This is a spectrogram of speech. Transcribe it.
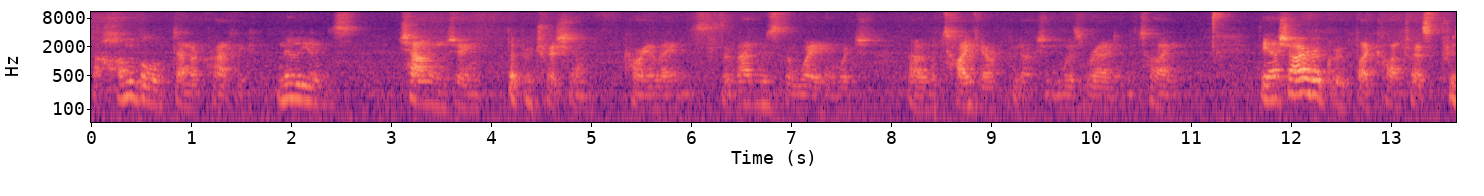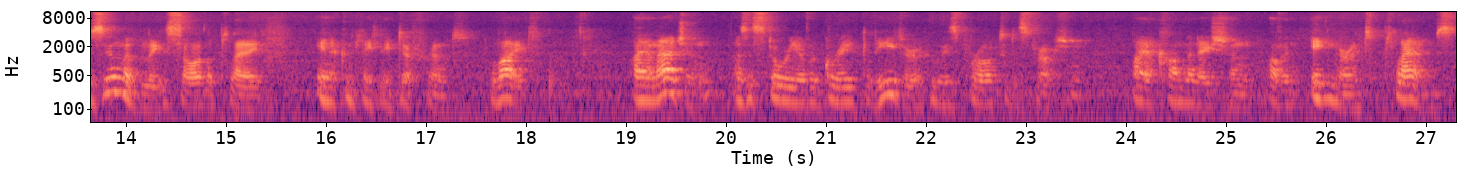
the humble democratic millions challenging the patrician Coriolanus. So that was the way in which uh, the Taibhdhearc production was read at the time. The Ash-Ira group, by contrast, presumably saw the play in a completely different light. I imagine as a story of a great leader who is brought to destruction by a combination of an ignorant plebs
